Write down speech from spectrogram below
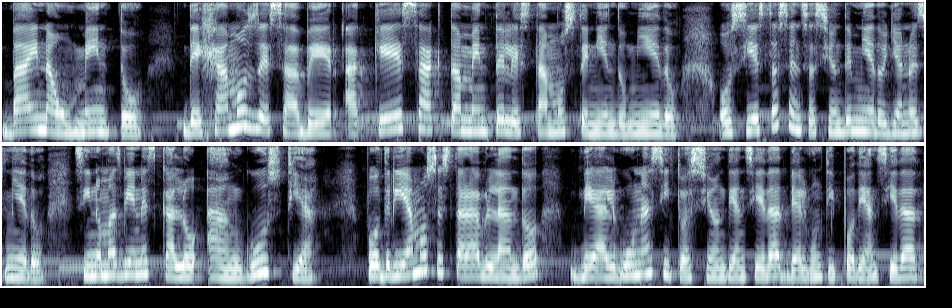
va en aumento, dejamos de saber a qué exactamente le estamos teniendo miedo o si esta sensación de miedo ya no es miedo, sino más bien escaló a angustia, podríamos estar hablando de alguna situación de ansiedad, de algún tipo de ansiedad.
